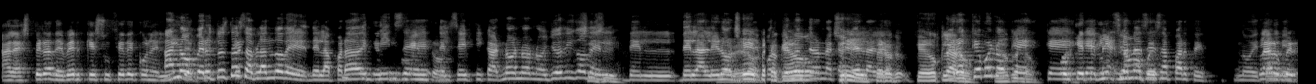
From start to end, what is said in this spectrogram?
a la espera de ver qué sucede con el Ah, líder. no, pero tú estás hablando de, de la parada de ese pits de- del safety car. No, no, no, yo digo Sí, del, sí. Del, del alerón. Sí, pero ¿Por qué no quedó, entraron a sí, cambiar el alerón? pero quedó claro. pero qué bueno que, claro. que, Porque que tenía- no, mencionas pues- esa parte. No, Claro, pero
